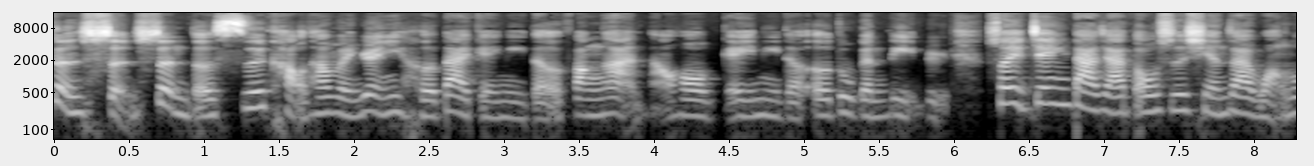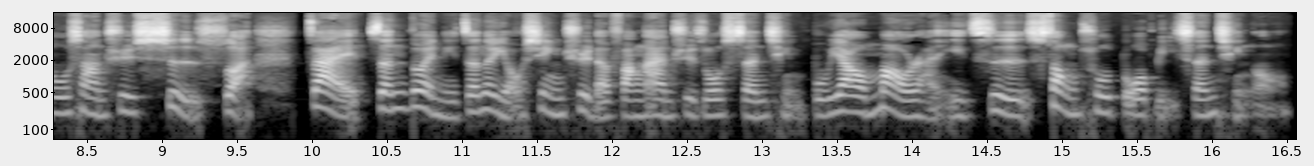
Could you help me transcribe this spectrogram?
更审慎的思考，他们愿意核贷给你的方案，然后给你的额度跟利率。所以建议大家都是先在网络上去试算，再针对你真的有兴趣的方案去做申请，不要贸然一次送出多笔申请哦。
